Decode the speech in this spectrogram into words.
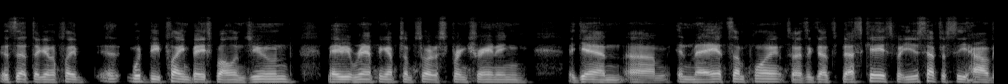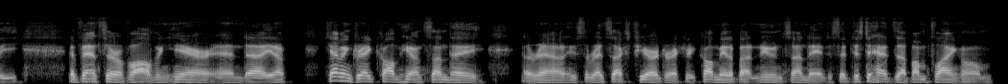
is that they're going to play. Uh, would be playing baseball in June, maybe ramping up some sort of spring training again um, in May at some point. So I think that's best case. But you just have to see how the events are evolving here. And uh, you know, Kevin Gregg called me on Sunday around. He's the Red Sox PR director. He called me at about noon Sunday and just said, "Just a heads up, I'm flying home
